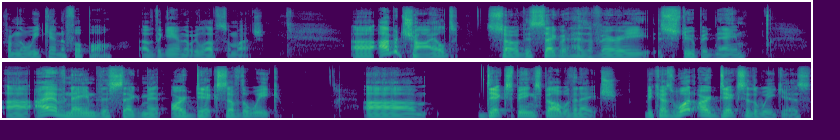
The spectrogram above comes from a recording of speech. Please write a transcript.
from the weekend of football of the game that we love so much. Uh, I'm a child, so this segment has a very stupid name. Uh, I have named this segment "Our Dicks of the Week." Um, dicks being spelled with an H, because what our dicks of the week is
